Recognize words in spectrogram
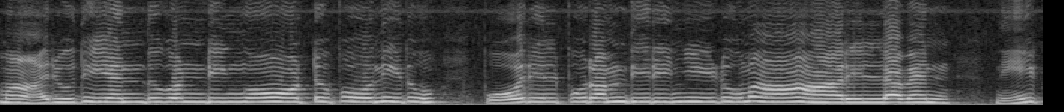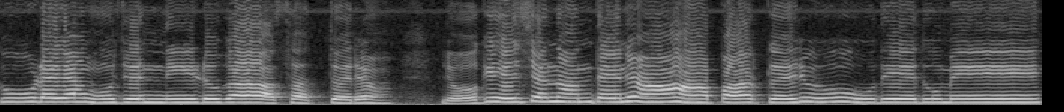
മാരുതി എന്തുകൊണ്ടിങ്ങോട്ടു പോന്നിതു? പോരിൽ പുറം തിരിഞ്ഞിടുമാറില്ലവൻ. നീ കൂടെ അങ്ങു ചെന്നിടുക സത്വരം. ലോകേശ നന്ദനാ പാർക്കരൂതേതുമേ.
